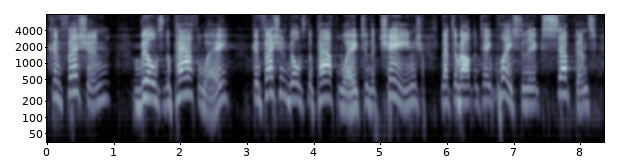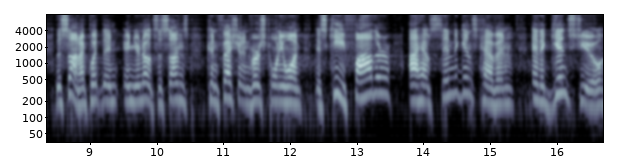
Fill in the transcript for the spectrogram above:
Confession builds the pathway. Confession builds the pathway to the change that's about to take place, to the acceptance the son. I put in, in your notes the son's confession in verse 21 is key. Father, I have sinned against heaven and against you,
